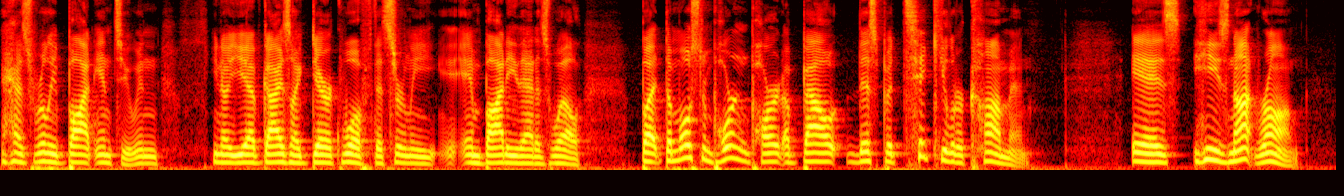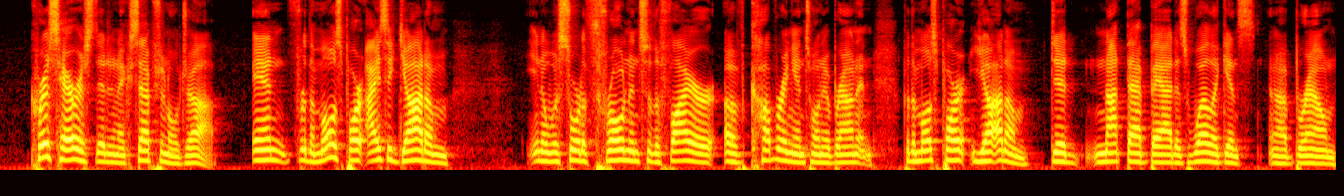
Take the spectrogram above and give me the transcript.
has really bought into. And, you know, you have guys like Derek Wolfe that certainly embody that as well. But the most important part about this particular comment is he's not wrong. Chris Harris did an exceptional job. And for the most part, Isaac Yiadom, you know, was sort of thrown into the fire of covering Antonio Brown. And for the most part, Yiadom did not that bad as well against uh, Brown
